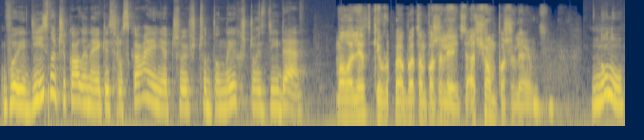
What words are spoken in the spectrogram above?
Ви дійсно чекали на якесь розкаяння, чи що до них щось дійде? Малолетки, вы об этом пожалеете. О чем пожалеем? Ну ну.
